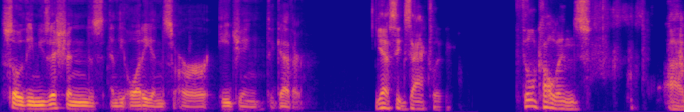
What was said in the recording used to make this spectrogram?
So the musicians and the audience are aging together. Yes, exactly. Phil Collins uh,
